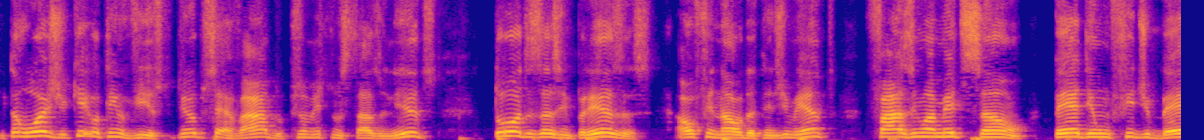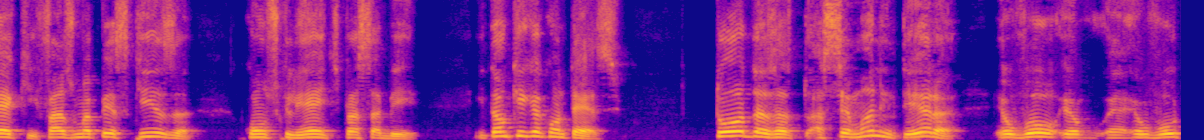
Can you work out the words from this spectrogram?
Então, hoje, o que eu tenho visto? Tenho observado, principalmente nos Estados Unidos, todas as empresas, ao final do atendimento, fazem uma medição, pedem um feedback, fazem uma pesquisa com os clientes para saber. Então, o que, que acontece? Todas a, a semana inteira, eu vou, eu, eh, eu, vou,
